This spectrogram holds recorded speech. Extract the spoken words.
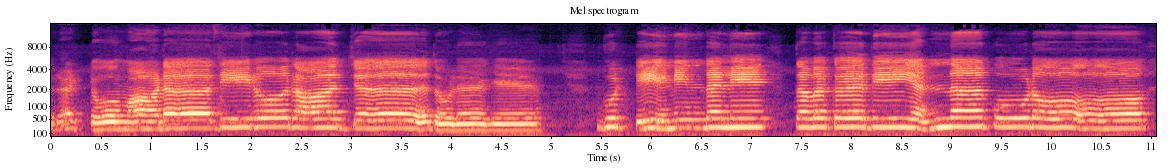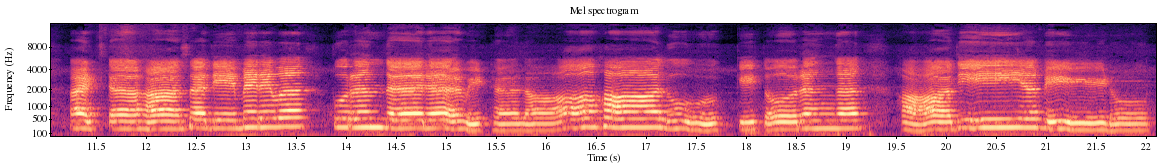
ರಟ್ಟು ಮಾಡದಿರೋ ರಾಜ್ಯದೊಳಗೆ ಗುಟ್ಟಿನಿಂದಲೇ ತವಕದಿಯನ್ನ ಕೂಡೋ. ಅಟ್ಟಹಾಸದೆ ಮೆರವ ಪುರಂದರ ವಿಠಲ ಹಾಲು ಕಿತೋರಂಗ ಹಾದಿಯ ಬೀಡು.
